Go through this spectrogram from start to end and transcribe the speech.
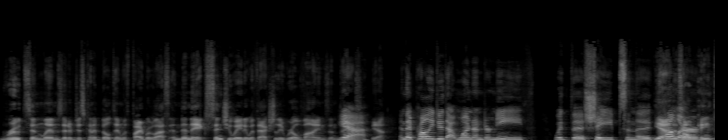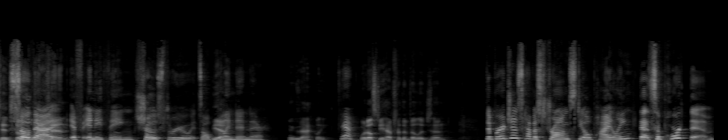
roots and limbs that have just kind of built in with fiberglass, and then they accentuate it with actually real vines and things. Yeah. Yeah. and they probably do that one underneath with the shapes and the Yeah, color. it's all painted so, so it that in. if anything shows through, it's all Yeah. blend in there. exactly. Yeah. What else do you have for the village then? The bridges have a strong steel piling that support them.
